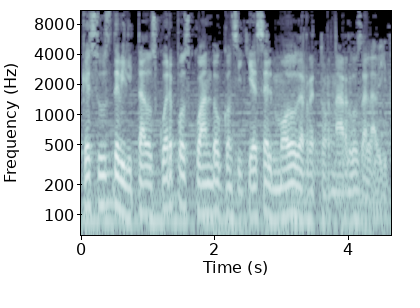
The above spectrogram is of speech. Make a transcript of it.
que sus debilitados cuerpos cuando consiguiese el modo de retornarlos a la vida.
